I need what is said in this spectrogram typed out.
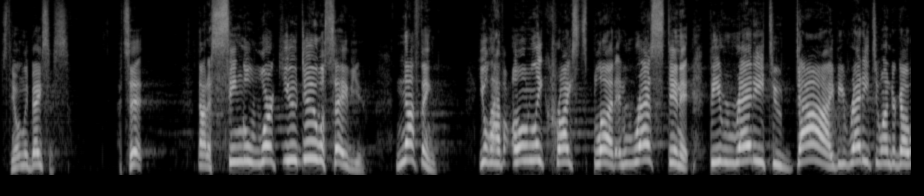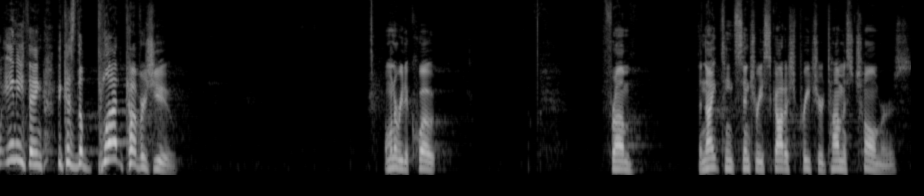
It's the only basis. That's it. Not a single work you do will save you. Nothing. You'll have only Christ's blood and rest in it. Be ready to die. Be ready to undergo anything because the blood covers you. I want to read a quote from the 19th century Scottish preacher Thomas Chalmers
